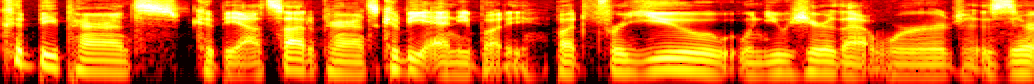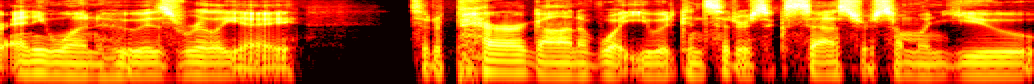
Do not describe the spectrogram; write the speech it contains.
Could be parents, could be outside of parents, could be anybody. But for you, when you hear that word, is there anyone who is really a sort of paragon of what you would consider success or someone you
